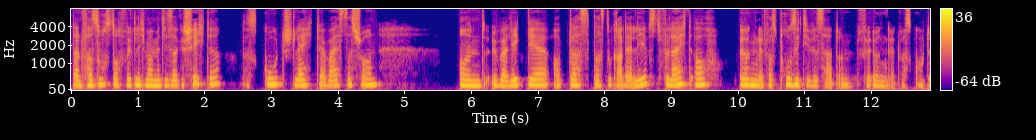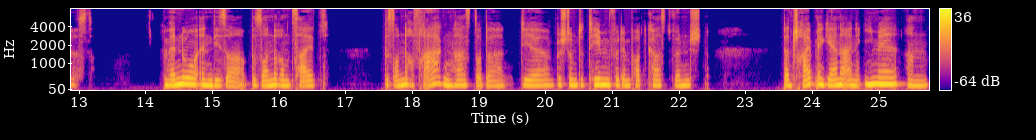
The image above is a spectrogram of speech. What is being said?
dann versuch's doch wirklich mal mit dieser Geschichte. Das gut, schlecht, wer weiß das schon. Und überleg dir, ob das, was du gerade erlebst, vielleicht auch irgendetwas Positives hat und für irgendetwas gut ist. Wenn du in dieser besonderen Zeit besondere Fragen hast oder dir bestimmte Themen für den Podcast wünscht, dann schreib mir gerne eine E-Mail an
